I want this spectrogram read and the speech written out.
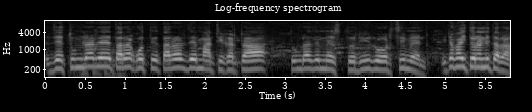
যে তোমরা রে তারা করতে তারার যে মাটি কাটা, তোমরা যে মেস্তরি, রোড, সিমেন্ট, এটা পাইতো না নি তারা।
